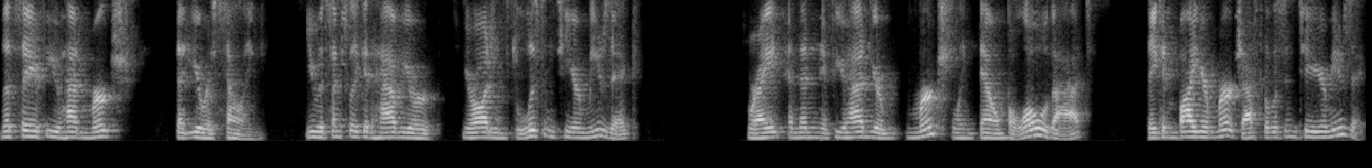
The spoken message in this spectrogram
let's say if you had merch that you were selling, you essentially could have your your audience listen to your music right? And then if you had your merch link down below that, they can buy your merch after listening to your music.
